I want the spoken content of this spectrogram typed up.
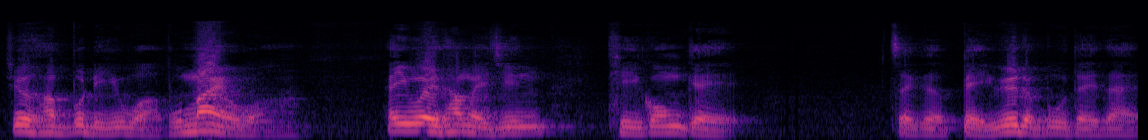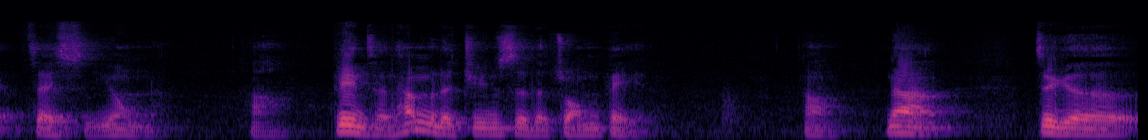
就他不理我，不卖我，他因为他们已经提供给这个北约的部队在在使用了啊，变成他们的军事的装备了啊。那这个。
